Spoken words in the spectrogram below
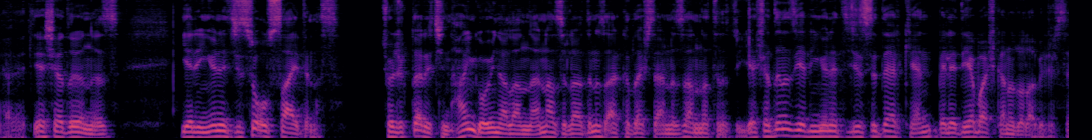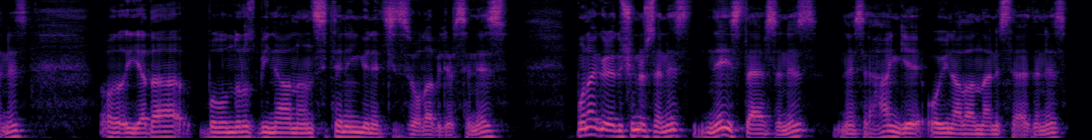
evet yaşadığınız yerin yöneticisi olsaydınız çocuklar için hangi oyun alanlarını hazırlardınız arkadaşlarınıza anlatınız. Yaşadığınız yerin yöneticisi derken belediye başkanı da olabilirsiniz. Ya da bulunduğunuz binanın, sitenin yöneticisi olabilirsiniz. Buna göre düşünürseniz ne istersiniz? Mesela hangi oyun alanlarını isterdiniz?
